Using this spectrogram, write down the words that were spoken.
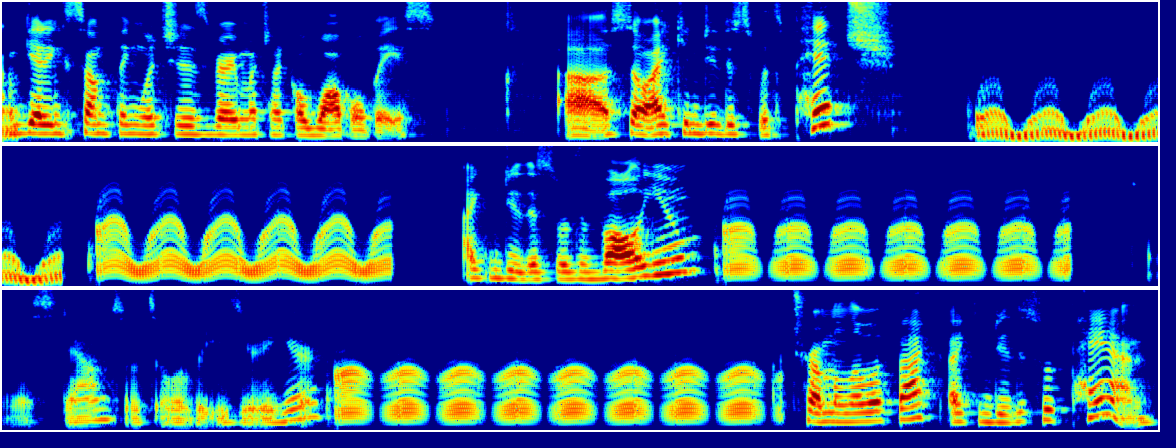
I'm getting something which is very much like a wobble bass. Uh, so I can do this with pitch. I can do this with volume. Turn this down so it's a little bit easier to hear. Tremolo effect, I can do this with pan.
